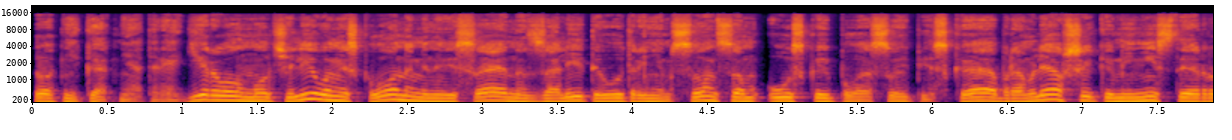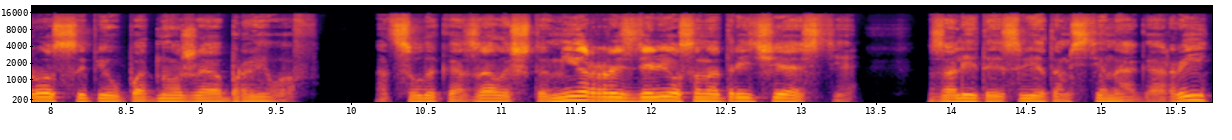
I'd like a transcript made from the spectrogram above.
Тот никак не отреагировал, молчаливыми склонами нависая над залитой утренним солнцем узкой полосой песка, обрамлявшей каменистые россыпи у подножия обрывов. Отсюда казалось, что мир разделился на три части. Залитая светом стена горы,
